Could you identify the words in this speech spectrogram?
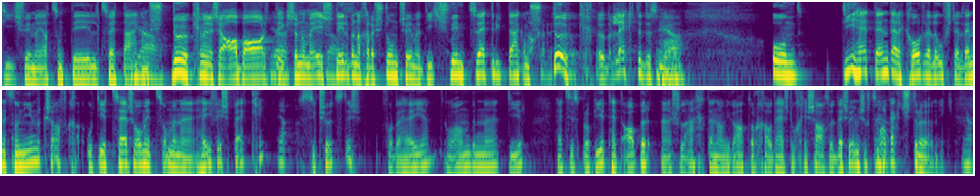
die schwimmen ja zum Teil zwei Tage Ja. am Stück. Ich meine, das ist ja abartig. Ja, Schon nur ich sterbe nach einer Stunde schwimmen. Die schwimmt zwei, drei Tage am einer Stück. Überleg dir das mal. Ja. Und die hat dann den Rekord aufstellen, den hat es noch niemand geschafft. Und die hat zuerst auch mit so einem Haifischbecken, Ja. dass sie geschützt ist vor den Haien und anderen Tieren. Hat sie es probiert, hat aber einen schlechten Navigator gehabt. Dann hast du keine Chance, weil der schwimmst auf einmal gegen die Strömung. Ja.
